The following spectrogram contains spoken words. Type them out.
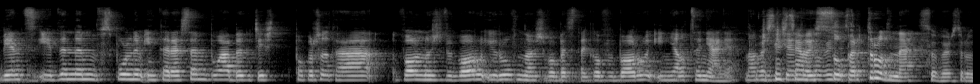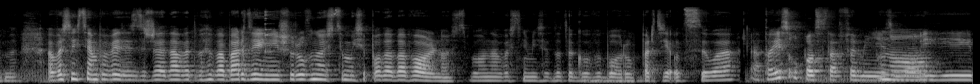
więc jedynym wspólnym interesem byłaby gdzieś po prostu ta wolność wyboru i równość wobec tego wyboru i nieocenianie. No właśnie oczywiście to jest super trudne. Super trudne. A właśnie chciałam powiedzieć, że nawet chyba bardziej niż równość to mi się podoba wolność, bo ona właśnie mi się do tego wyboru bardziej odsyła. A to jest u podstaw feminizmu no. i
